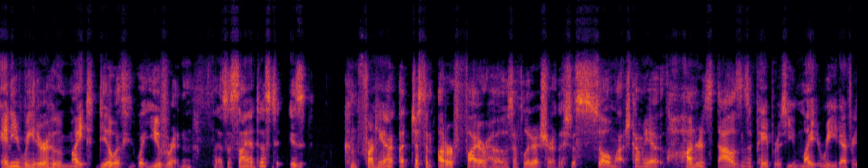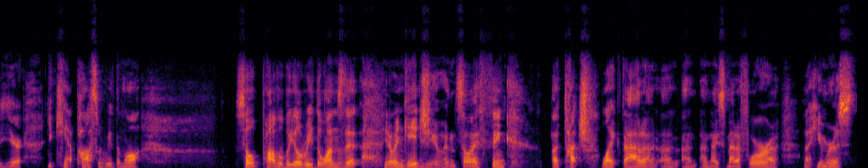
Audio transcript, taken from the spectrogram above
Any reader who might deal with what you've written as a scientist is confronting a, a, just an utter fire hose of literature. There's just so much coming out, hundreds, thousands of papers you might read every year. You can't possibly read them all. So probably you'll read the ones that you know engage you. And so I think a touch like that, a, a, a nice metaphor, a, a humorous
